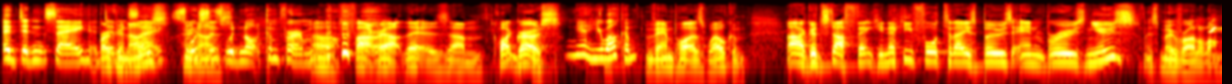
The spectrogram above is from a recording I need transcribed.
It didn't say. It Broke didn't her nose. Say. Sources would not confirm. oh, far out. That is um, quite gross. Yeah, you're welcome. Vampires welcome. Ah, good stuff. Thank you, Nikki, for today's booze and brews news. Let's move right along.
